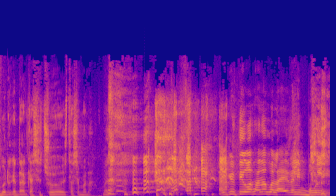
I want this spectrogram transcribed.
Bueno, ¿qué tal? ¿Qué has hecho esta semana? Vaya. Es que estoy gozando con la Evelyn Bully.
